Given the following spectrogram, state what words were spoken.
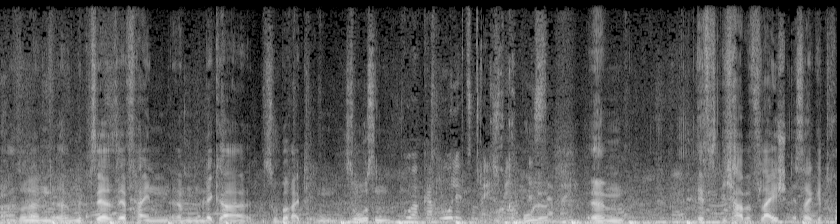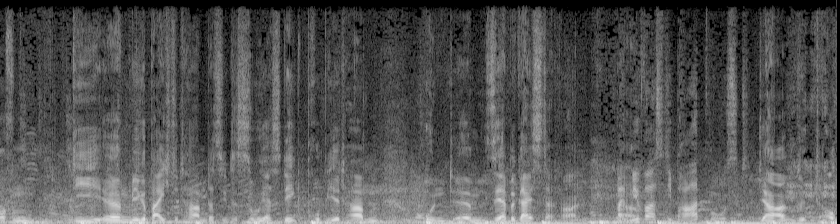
äh, sondern äh, mit sehr, sehr feinen, ähm, lecker zubereiteten Soßen. Guacamole zum Beispiel. Guacamole. Ähm, es, ich habe Fleischesser getroffen, die äh, mir gebeichtet haben, dass sie das Sojasteak probiert haben und ähm, sehr begeistert waren. Bei mir war es die Bratwurst. Ja, auch,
